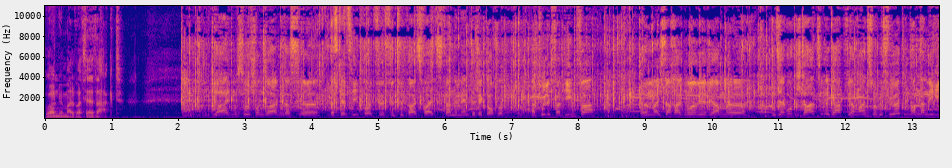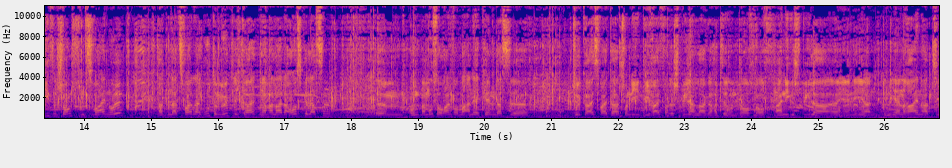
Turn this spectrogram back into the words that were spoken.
hören wir mal, was er sagt. Ja, ich muss schon sagen, dass, äh, dass der Sieg heute für, für Türkei-Schweiz dann im Endeffekt auch natürlich verdient war. Ähm, ich sage halt nur, wir, wir haben äh, einen sehr guten Start äh, gehabt. Wir haben 1-0 geführt und haben dann die Riesenchance von 2-0. Hatten da zwei, drei gute Möglichkeiten, die haben wir leider ausgelassen. Ähm, und man muss auch einfach mal anerkennen, dass Türk Geisweit da schon die, die reifere Spielanlage hatte und auch, auch einige Spieler äh, in ihren, in ihren Reihen hat, äh,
